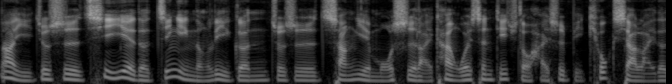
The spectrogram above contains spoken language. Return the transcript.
那以就是企业的经营能力跟就是商业模式来看，Western Digital 还是比 QXA 来的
